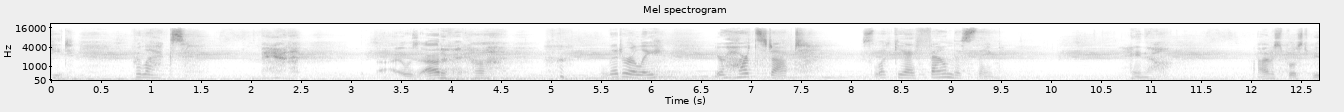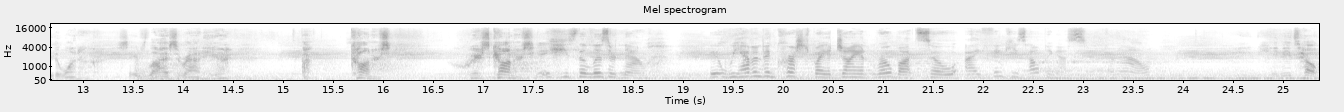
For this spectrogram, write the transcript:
Pete. Relax. Man, I was out of it, huh? Literally, your heart stopped. It's lucky I found this thing. Hey now, I'm supposed to be the one who saves lives around here. Uh, Connors. Where's Connors? He's the lizard now. We haven't been crushed by a giant robot, so I think he's helping us, for now. He needs help.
